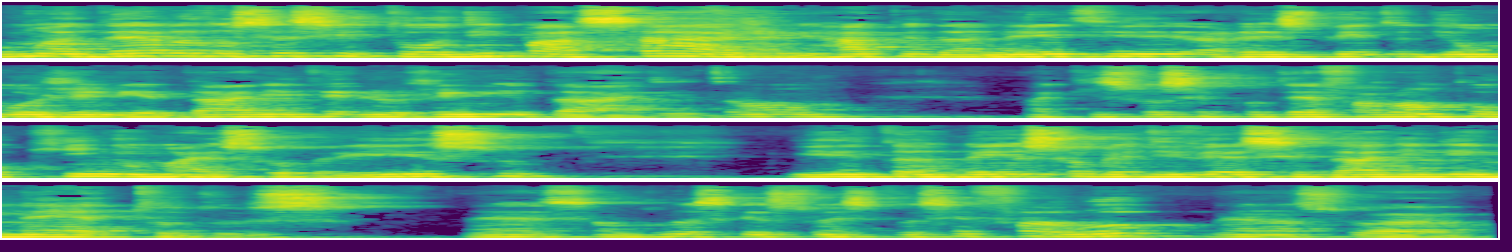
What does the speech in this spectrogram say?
Uma delas você citou de passagem, rapidamente, a respeito de homogeneidade e heterogeneidade. Então, aqui, se você puder falar um pouquinho mais sobre isso, e também sobre a diversidade de métodos. Né? São duas questões que você falou né, na sua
